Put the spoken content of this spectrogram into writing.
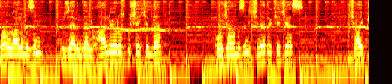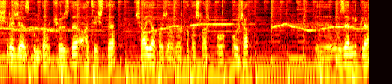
mangalımızın üzerinden alıyoruz bu şekilde. Ocağımızın içine dökeceğiz. Çay pişireceğiz bunda. Közde, ateşte çay yapacağız arkadaşlar. Bu ocak e, özellikle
